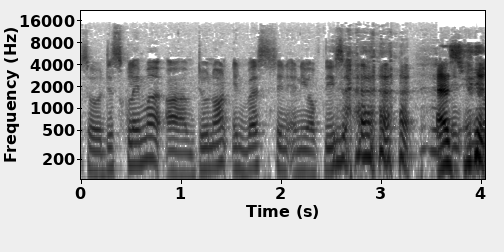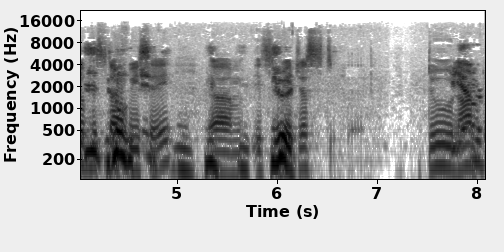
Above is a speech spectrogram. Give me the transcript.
So disclaimer: um, Do not invest in any of these. As in any of the stuff we say. Um, it's Dude. just do We not not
